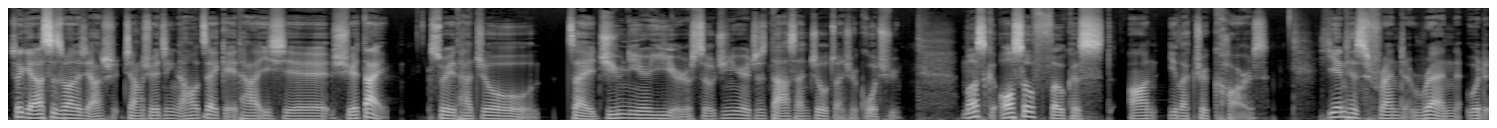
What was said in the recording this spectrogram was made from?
所以给他四十万的奖学奖学金，然后再给他一些学贷。所以他就在 junior year 的时候，junior year 就是大三就转学过去。Musk also focused on electric cars. He and his friend Ren would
